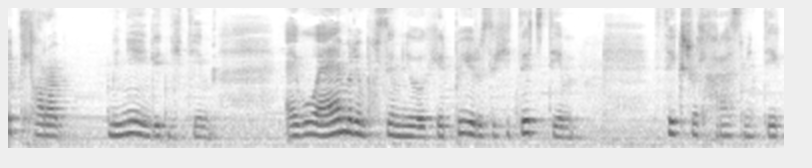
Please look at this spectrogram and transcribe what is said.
үед болохоор миний ингээд нэг тийм айгүй амар юм бус юм юу гэхээр би ерөөсө хизээч тийм sexual harassment-ийг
